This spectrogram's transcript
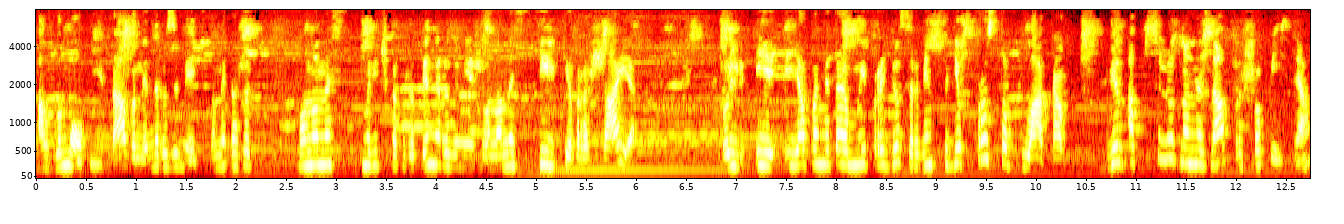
англомовні, та вони не розуміють. Вони кажуть, воно не Марічка каже, ти не розумієш, воно настільки вражає. І я пам'ятаю, мій продюсер він сидів, просто плакав. Він абсолютно не знав про що пісня.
